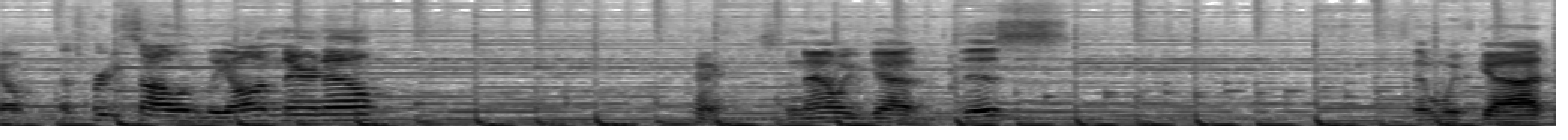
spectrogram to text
Go. That's pretty solidly on there now. Okay, so now we've got this. Then we've got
